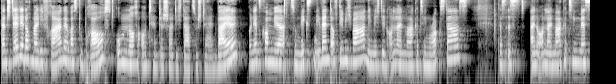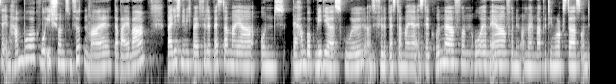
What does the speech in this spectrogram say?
dann stell dir doch mal die Frage, was du brauchst, um noch authentischer dich darzustellen. Weil, und jetzt kommen wir zum nächsten Event, auf dem ich war, nämlich den Online-Marketing Rockstars. Das ist eine Online-Marketing-Messe in Hamburg, wo ich schon zum vierten Mal dabei war, weil ich nämlich bei Philipp Westermeier und der Hamburg Media School, also Philipp Westermeier ist der Gründer von OMR, von den Online-Marketing-Rockstars und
